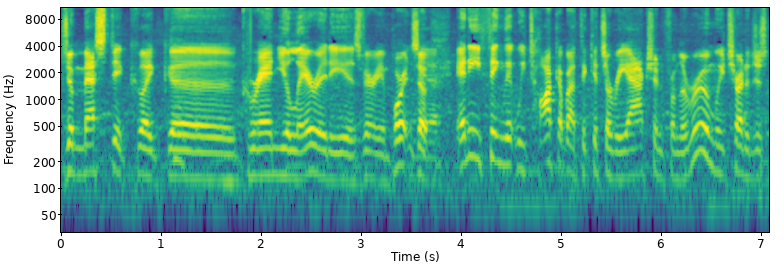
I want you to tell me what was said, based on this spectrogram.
domestic like uh, granularity is very important. So Yeah. anything that we talk about that gets a reaction from the room, we try to just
